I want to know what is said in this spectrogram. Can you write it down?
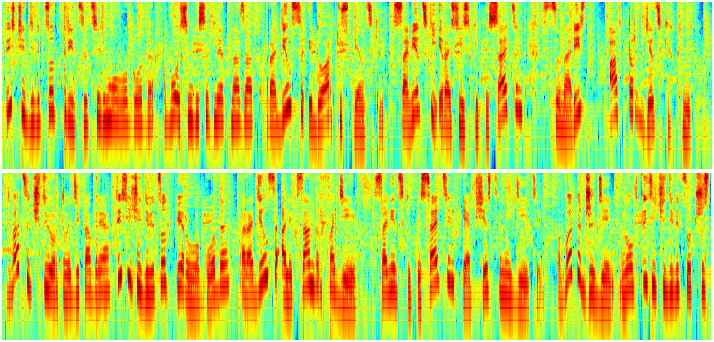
1937 года, 80 лет назад, родился Эдуард Успенский, советский и российский писатель, сценарист, автор детских книг. 24 декабря 1901 года родился Александр Фадеев, советский писатель и общественный деятель. В этот же день, но в 1906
